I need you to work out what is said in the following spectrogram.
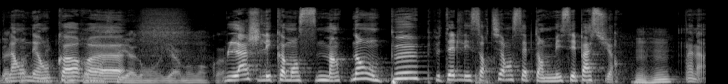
Là, on est encore, commencé euh, Il y, a long- il y a un moment, quoi. Là, je les commence maintenant. On peut peut-être les sortir en septembre, mais c'est pas sûr. Mhm. Voilà.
